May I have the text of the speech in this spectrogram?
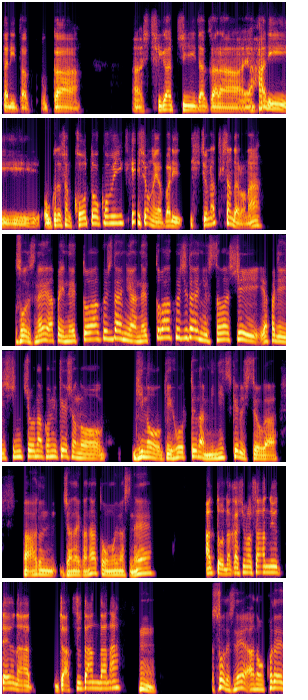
たりだとか、しがちだから、やはり奥田さん、口頭コミュニケーションがやっぱり必要になってきたんだろうな。そうですね。やっぱりネットワーク時代には、ネットワーク時代にふさわしい、やっぱり慎重なコミュニケーションの技能、技法っていうのは身につける必要があるんじゃないかなと思いますね。あと、中島さんの言ったような雑談だな。うん。そうですね。あの、これ、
